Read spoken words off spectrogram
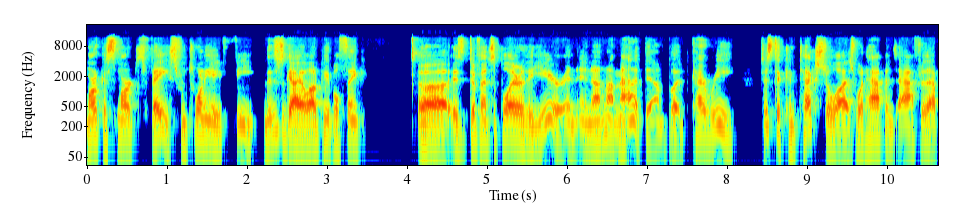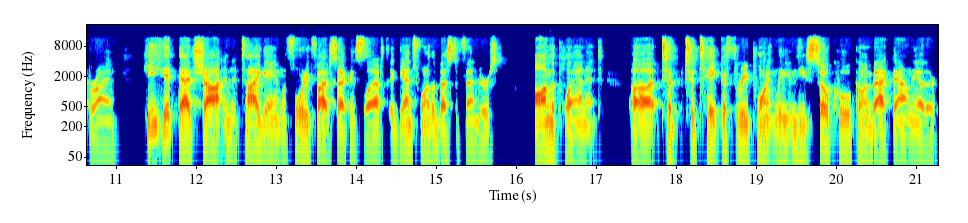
Marcus Smart's face from 28 feet. This guy, a lot of people think uh, is defensive player of the year. And, and I'm not mad at them, but Kyrie, just to contextualize what happens after that, Brian, he hit that shot in a tie game with 45 seconds left against one of the best defenders on the planet uh, to to take a three point lead, and he's so cool coming back down the other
